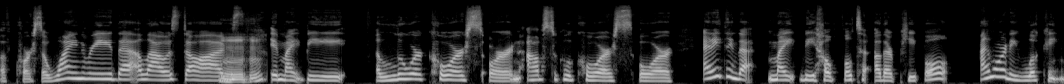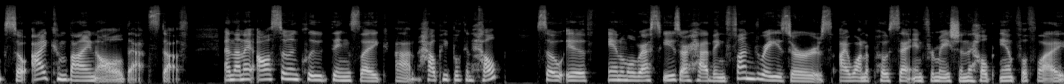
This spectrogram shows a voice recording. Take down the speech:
of course, a winery that allows dogs. Mhm. It might be a lure course or an obstacle course or anything that might be helpful to other people. I'm already looking. So I combine all of that stuff. And then I also include things like um, how people can help. So if animal rescues are having fundraisers, I want to post that information to help amplify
